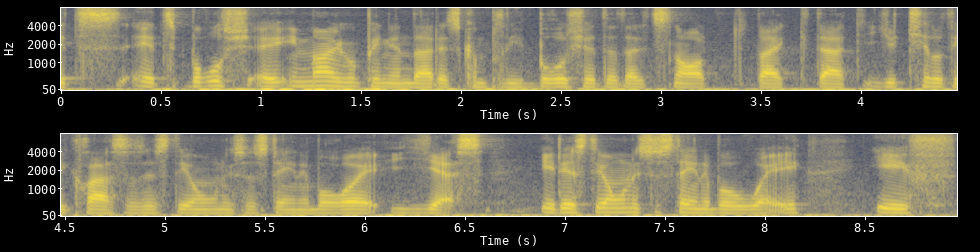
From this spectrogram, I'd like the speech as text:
It's it's bullshit. Uh, in my opinion, that is complete bullshit. That it's not like that. Utility classes is the only sustainable way. Yes, it is the only sustainable way if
